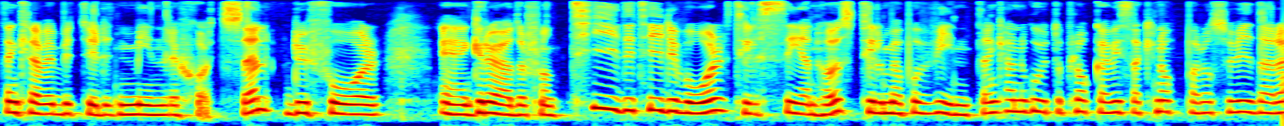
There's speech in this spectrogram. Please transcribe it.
den kräver betydligt mindre skötsel. Du får eh, grödor från tidig, tidig vår till sen höst. Till och med på vintern kan du gå ut och plocka vissa knoppar och så vidare.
